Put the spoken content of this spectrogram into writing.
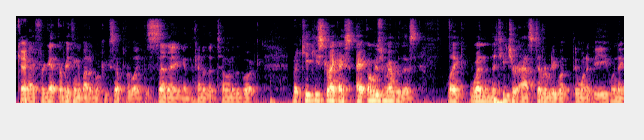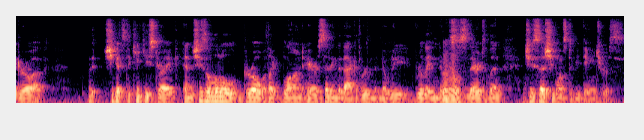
Okay. Like, I forget everything about a book except for like the setting and kind of the tone of the book. But Kiki Strike, I, I always remember this. Like when the teacher asks everybody what they want to be when they grow up, she gets the Kiki Strike, and she's a little girl with like blonde hair sitting in the back of the room that nobody really notices Mhm. is there until then. And she says she wants to be dangerous.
